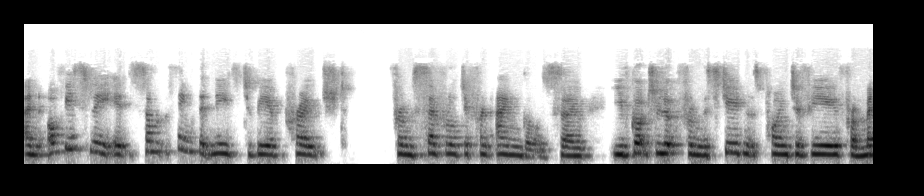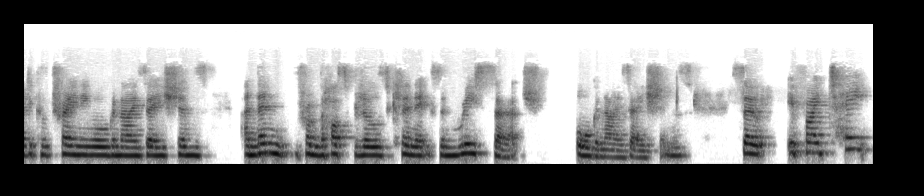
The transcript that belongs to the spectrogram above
And obviously, it's something that needs to be approached from several different angles. So, you've got to look from the student's point of view, from medical training organizations, and then from the hospitals, clinics, and research organizations. So if I take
